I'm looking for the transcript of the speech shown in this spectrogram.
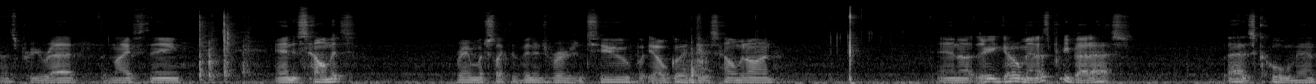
That's pretty rad. The knife thing. And his helmet very much like the vintage version too. But yeah, we'll go ahead and get his helmet on. And uh, there you go, man. That's pretty badass. That is cool, man.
